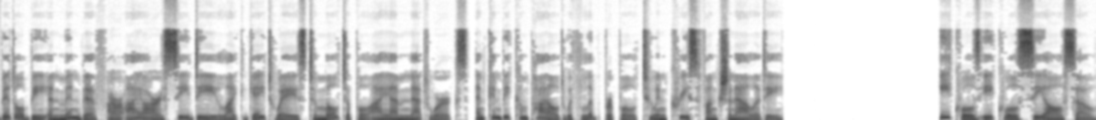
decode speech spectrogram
BitlBee and Minbif are IRCD-like gateways to multiple IM networks, and can be compiled with libpurple to increase functionality. See also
